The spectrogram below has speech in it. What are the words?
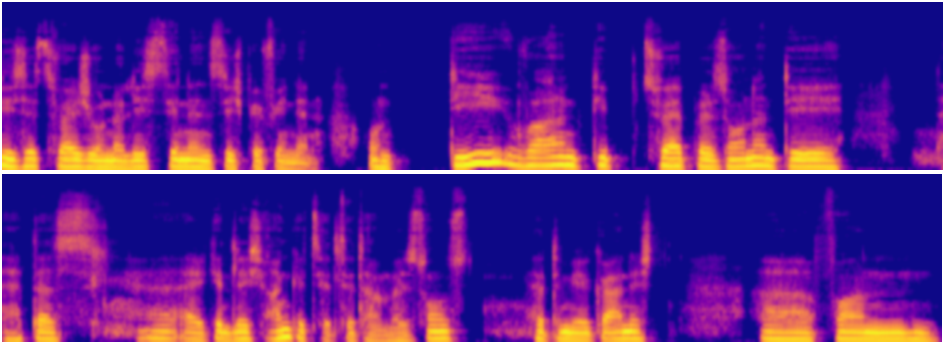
diese zwei Journalistinnen sich befinden. Und die waren die zwei Personen, die das äh, eigentlich angezettelt haben, weil sonst hätten wir gar nicht äh, von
